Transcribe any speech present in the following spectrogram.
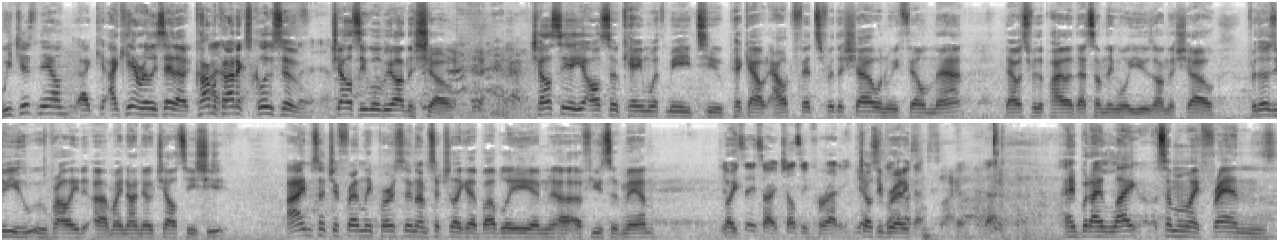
We just nailed. I I can't really say that. Comic Con exclusive. Chelsea will be on the show. Chelsea also came with me to pick out outfits for the show, and we filmed that. That was for the pilot. That's something we'll use on the show. For those of you who, who probably uh, might not know Chelsea, she, I'm such a friendly person. I'm such like a bubbly and uh, effusive man. Did Like- you say sorry, Chelsea Peretti? Chelsea Yeah, Peretti. okay. Yeah. And but I like some of my friends.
